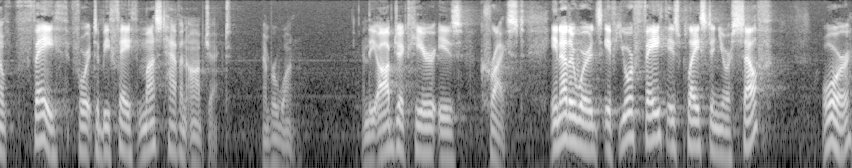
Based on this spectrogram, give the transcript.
No, faith, for it to be faith, must have an object, number one. And the object here is Christ. In other words, if your faith is placed in yourself, or,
